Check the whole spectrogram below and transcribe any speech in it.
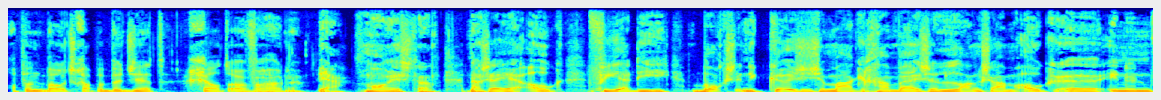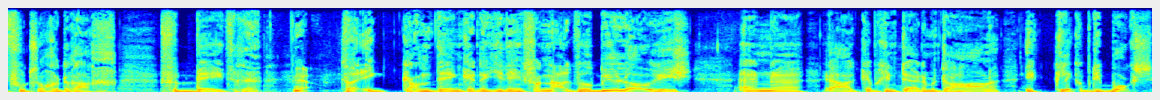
op een boodschappenbudget geld overhouden. Ja, mooi is dat. Nou zei jij ook, via die box en die keuzes ze maken... gaan wij ze langzaam ook eh, in hun voedselgedrag verbeteren. Ja. Terwijl ik kan denken dat je denkt van... nou, ik wil biologisch en eh, ja, ik heb geen tijd om het te halen. Ik klik op die box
